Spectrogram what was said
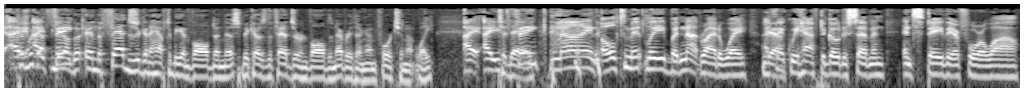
I you know, think the, and the feds are going to have to be involved in this because the feds are involved in everything, unfortunately. I, I think nine ultimately, but not right away. I Yeah. think we have to go to seven and stay there for a while.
